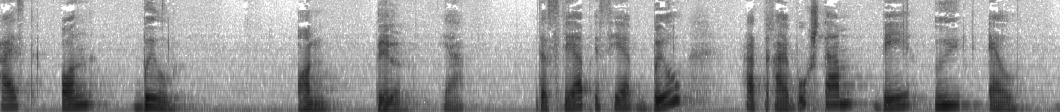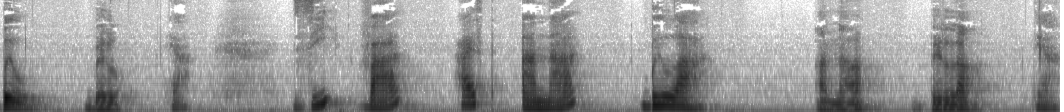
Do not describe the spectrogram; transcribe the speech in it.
heißt on был. On Bill. Ja. Das Verb ist hier был, hat drei Buchstaben B, Ü, L. Был. Bill. Ja. Sie war heißt она была. Anna Billa. Ja.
